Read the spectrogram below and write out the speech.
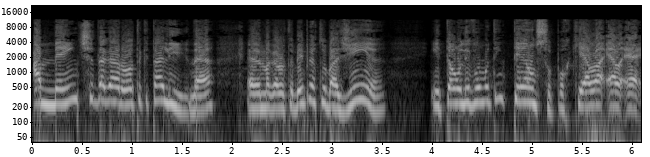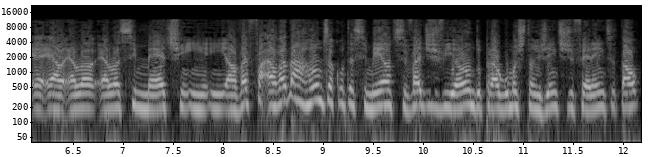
a mente da garota que tá ali, né? Ela é uma garota bem perturbadinha então o livro é muito intenso, porque ela, ela, ela, é, é, ela, ela, ela se mete em. em ela, vai, ela vai narrando os acontecimentos e vai desviando para algumas tangentes diferentes e tal.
